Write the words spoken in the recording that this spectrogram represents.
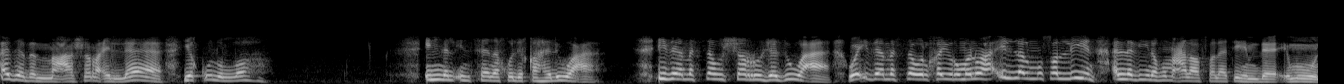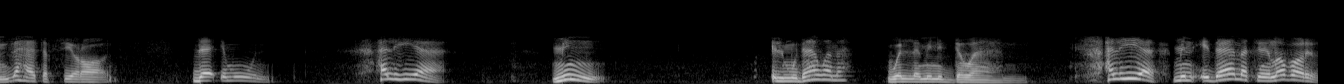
أدبا مع شرع الله. يقول الله إن الإنسان خلق هلوعا إذا مسه الشر جزوعا وإذا مسه الخير منوعا إلا المصلين الذين هم على صلاتهم دائمون. لها تفسيران. دائمون. هل هي من المداومة ولا من الدوام؟ هل هي من إدامة نظر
